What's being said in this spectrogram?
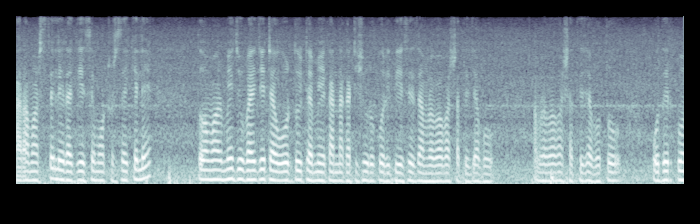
আর আমার ছেলেরা গিয়েছে মোটর সাইকেলে তো আমার মেজো ভাই যেটা, ওর দুইটা মেয়ে কান্নাকাটি শুরু করে দিয়েছে যে আমরা বাবার সাথে যাব, আমরা বাবার সাথে যাব। তো ওদেরকেও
